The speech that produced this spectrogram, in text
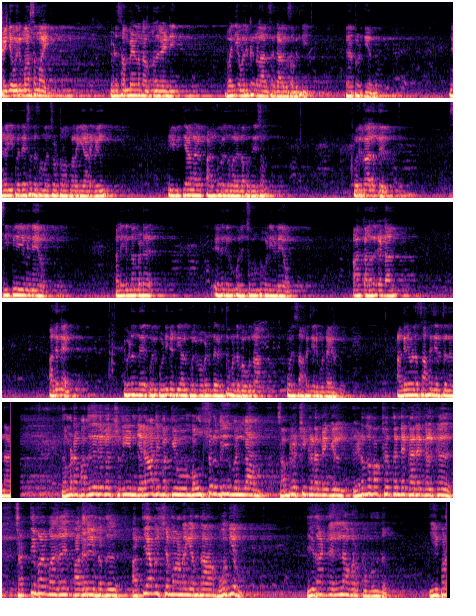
കഴിഞ്ഞ ഒരു മാസമായി ഇവിടെ സമ്മേളനം നടത്തുന്നതിന് വേണ്ടി വലിയ ഒരുക്കങ്ങളാണ് സംഘാടക സമിതി ഏർപ്പെടുത്തിയത്. ഞങ്ങൾ ഈ പ്രദേശത്തെ സംബന്ധിച്ചിടത്തോളം പറയുകയാണെങ്കിൽ ഈ വിജ്ഞാന അണങ്കൂർ എന്ന് പറയുന്ന പ്രദേശം ഒരു കാലത്ത് സി പി ഐ എമ്മിന്റെയോ അല്ലെങ്കിൽ നമ്മുടെ ഏതെങ്കിലും ഒരു ചൂണ്ടുകൊടിയുടെയോ ആ കളർ കണ്ടാൽ അതിനെ ഇവിടുന്ന് ഒരു കൊടി കെട്ടിയാൽ പോലും ഇവിടുന്ന് എടുത്തുകൊണ്ട് പോകുന്ന ഒരു സാഹചര്യം ഉണ്ടായിരുന്നു. അങ്ങനെയുള്ള സാഹചര്യത്തിൽ നിന്നാണ് മതനിരപേക്ഷതയും ജനാധിപത്യവും ബൗസൃതയും എല്ലാം സംരക്ഷിക്കണമെങ്കിൽ ഇടതുപക്ഷത്തിന്റെ കരങ്ങൾക്ക് ശക്തി പകരേണ്ടത് അത്യാവശ്യമാണ് എന്ന ബോധ്യം ഈ നാട്ടിൽ എല്ലാവർക്കും ഉണ്ട് ഈ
